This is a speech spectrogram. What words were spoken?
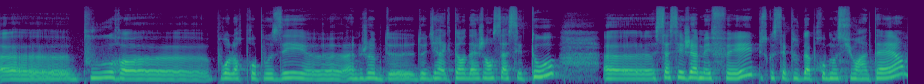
euh, pour, euh, pour leur proposer un job de, directeur d'agence assez tôt. ça s'est jamais fait, puisque c'est toute la promotion interne.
